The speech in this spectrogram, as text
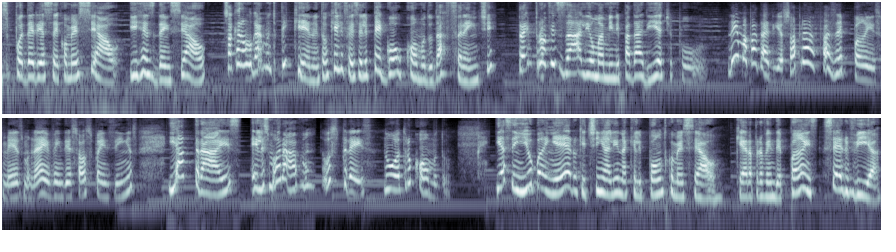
que poderia ser comercial e residencial só que era um lugar muito pequeno. Então o que ele fez? Ele pegou o cômodo da frente para improvisar ali uma mini padaria, tipo, nem uma padaria, só para fazer pães mesmo, né? E vender só os pãezinhos. E atrás eles moravam, os três, no outro cômodo. E assim, e o banheiro que tinha ali naquele ponto comercial que era para vender pães, servia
